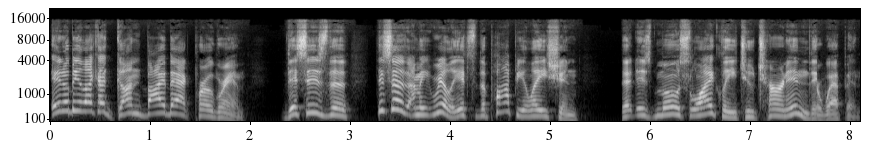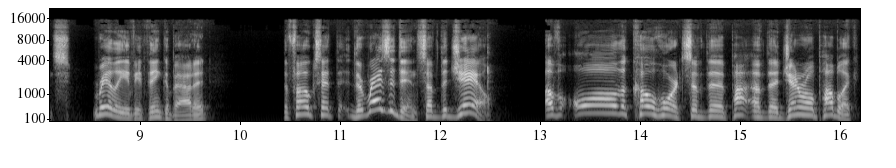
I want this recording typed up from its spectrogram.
It'll be like a gun buyback program. This is the, this is, I mean, really, it's the population that is most likely to turn in their weapons. Really, if you think about it, the folks at the, the residents of the jail of all the cohorts of the of the general public,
